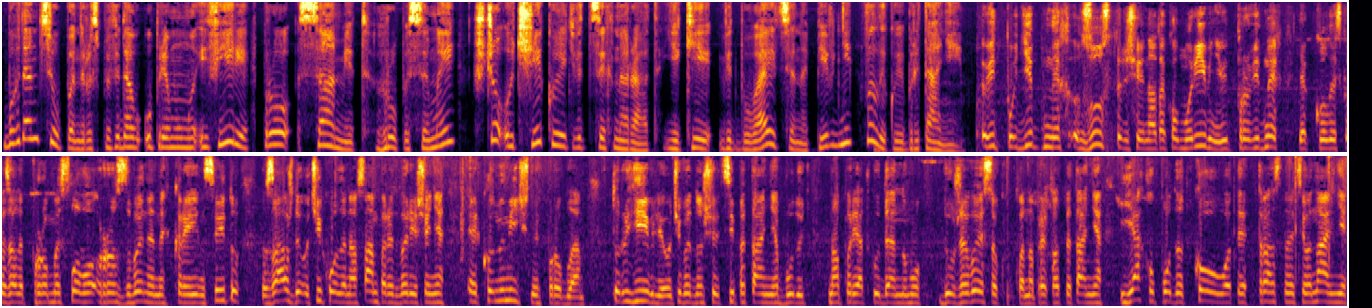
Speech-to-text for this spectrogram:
Богдан Цюпин розповідав у прямому ефірі про саміт Групи Семи, що очікують від цих нарад, які відбуваються на півдні Великої Британії. Від подібних зустрічей на такому рівні, від провідних, як колись сказали, промислово розвинених країн світу, завжди очікували насамперед вирішення економічних проблем торгівлі. Очевидно, що ці питання будуть на порядку денному дуже високо. Наприклад, питання, як оподатковувати транснаціональні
